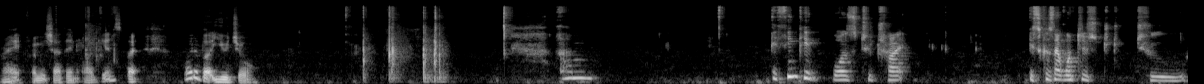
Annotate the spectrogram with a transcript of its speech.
right, from each other in audience. But what about you, Jo? Um, I think it was to try. It's because I wanted to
